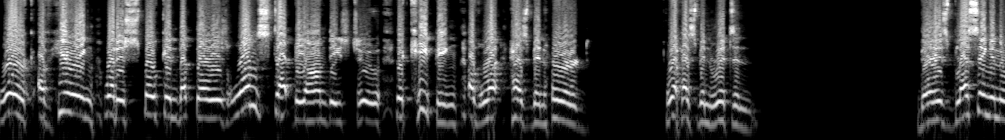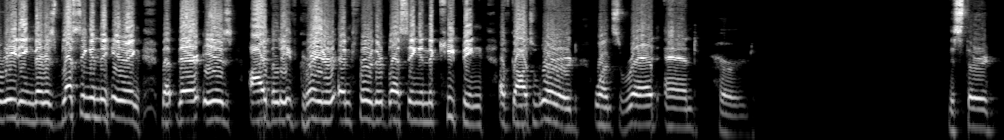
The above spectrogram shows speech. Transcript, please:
work of hearing what is spoken, but there is one step beyond these two, the keeping of what has been heard, what has been written. There is blessing in the reading, there is blessing in the hearing, but there is, I believe, greater and further blessing in the keeping of God's word once read and heard. This third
